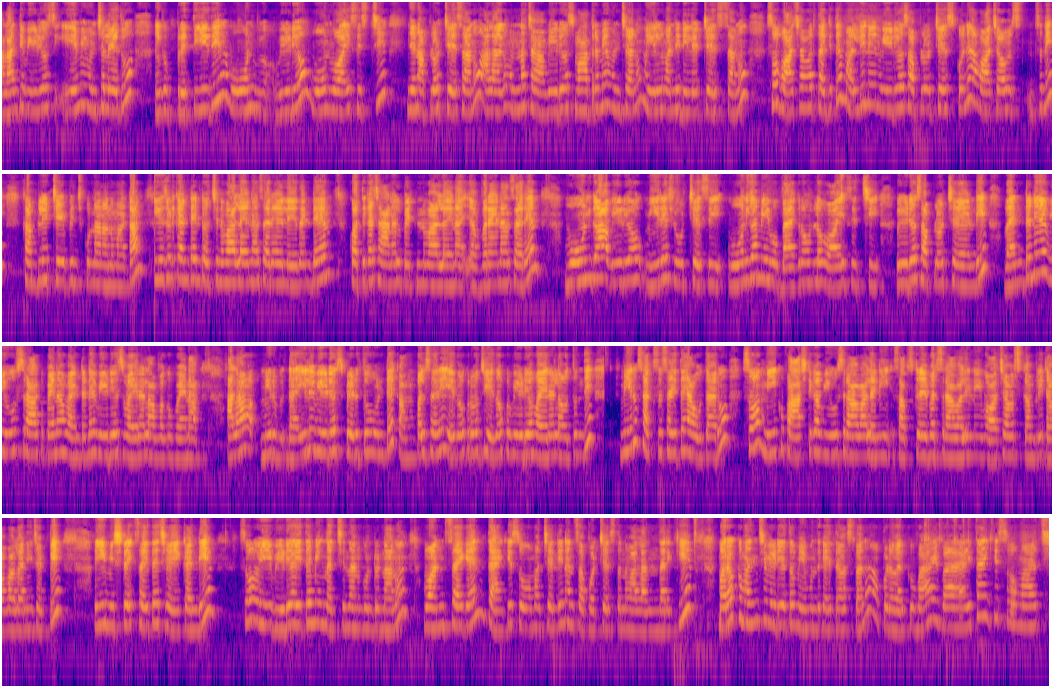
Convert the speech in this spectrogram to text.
అలాంటి వీడియోస్ ఏమీ ఉంచలేదు. ఇంకా ప్రతిదీ ఓన్ వీడియో ఓన్ వాయిస్ ఇచ్చి నేను అప్లోడ్ చేశాను. అలాగే ఉన్న వీడియోస్ మాత్రమే ఉంచాను. మిగిలినవన్నీ డిలీట్ చేస్తాను. సో వాచ్ అవర్ తగ్గితే మళ్ళీ నేను వీడియోస్ అప్లోడ్ చేసుకొని ఆ వాచ్ అవర్స్ని కంప్లీట్ చేయించుకున్నాను అనమాట యూజ్డ్ కంటెంట్ వచ్చిన వాళ్ళైనా సరే లేదంటే కొత్తగా ఛానల్ పెట్టిన వాళ్ళైనా ఎవరైనా సరే ఓన్గా వీడియో మీరే షూట్ చేసి ఓన్గా మీ బ్యాక్గ్రౌండ్లో వాయిస్ ఇచ్చి వీడియోస్ అప్లోడ్ చేయండి. వెంటనే వ్యూస్ రాకపోయినా వెంటనే వీడియోస్ వైరల్ అవ్వకపోయినా అలా మీరు డైలీ వీడియోస్ పెడుతూ ఉంటే కంపల్సరీ ఏదో ఒక రోజు ఏదో ఒక వీడియో వైరల్ అవుతుంది. మీరు సక్సెస్ అయితే అవుతారు. సో మీకు ఫాస్ట్గా వ్యూస్ రావాలని సబ్స్క్రైబర్స్ రావాలని వాచ్ అవర్స్ కంప్లీట్ అవ్వాలని చెప్పి ఈ మిస్టేక్స్ అయితే చేయకండి. సో ఈ వీడియో అయితే మీకు నచ్చింది అనుకుంటున్నాను. Once again thank you so much అండి. నన్ను సపోర్ట్ చేస్తున్న వాళ్ళందరికీ. మరొక మంచి వీడియోతో మీ ముందుకైతే వస్తాను. అప్పటి వరకు bye bye thank you so much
